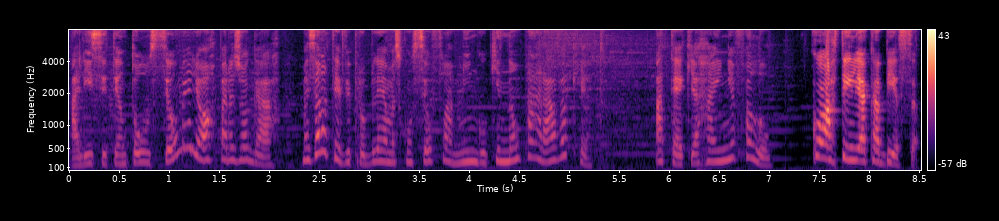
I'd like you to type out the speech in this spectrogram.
Alice tentou o seu melhor para jogar, mas ela teve problemas com seu flamingo que não parava quieto. Até que a rainha falou: Cortem-lhe a cabeça!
